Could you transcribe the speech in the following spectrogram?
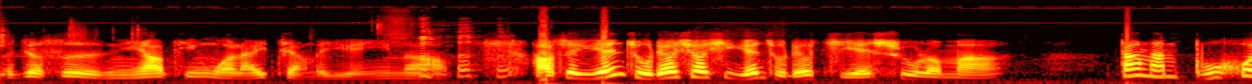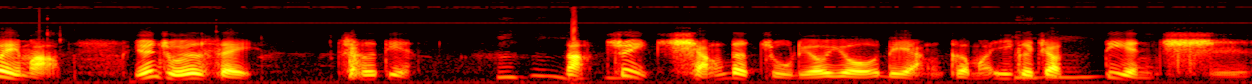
这就是你要听我来讲的原因了。好，所以原主流休息，原主流结束了吗？当然不会嘛。原主流是谁？车电。那最强的主流有两个嘛，一个叫电池，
